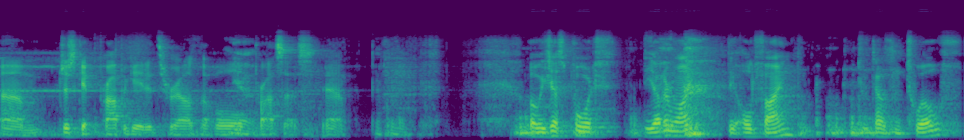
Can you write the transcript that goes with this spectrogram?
um, just get propagated throughout the whole yeah. process. Yeah, definitely. Well, we just poured the other wine, the Old Vine, 2012.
